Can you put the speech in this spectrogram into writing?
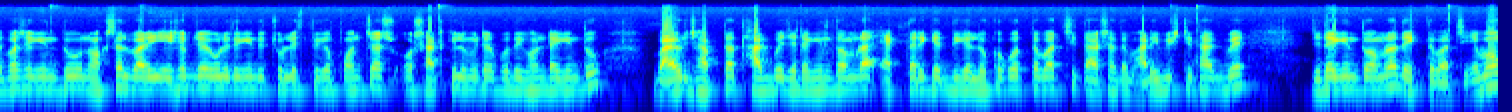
এপাশে কিন্তু নকশালবাড়ি, এইসব জায়গাগুলিতে কিন্তু চল্লিশ থেকে পঞ্চাশ ও ষাট কিলোমিটার প্রতি ঘন্টায় কিন্তু বায়ুর ঝাপটা থাকবে, যেটা কিন্তু আমরা এক তারিখের দিকে লক্ষ্য করতে পারছি। তার সাথে ভারী বৃষ্টি থাকবে, যেটা কিন্তু আমরা দেখতে পাচ্ছি। এবং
